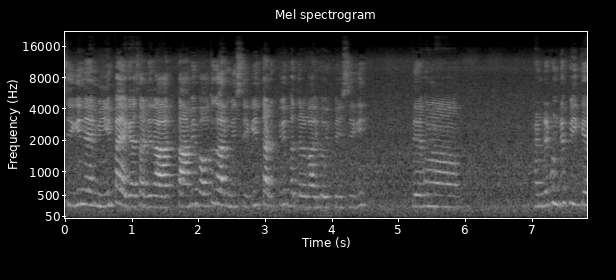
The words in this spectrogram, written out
ਸੀਗੀ ਨੇ, ਮੀਂਹ ਪੈ ਗਿਆ ਸਾਡੀ ਰਾਤ, ਤਾਂ ਵੀ ਬਹੁਤ ਗਰਮੀ ਸੀਗੀ, ਤੜਕੇ ਵੀ ਬੱਦਲਵਾਈ ਹੋਈ ਪਈ ਸੀਗੀ। ਤੇ ਹੁਣ ਠੰਡੇ ਠੰਡੇ ਪੀ ਕੇ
